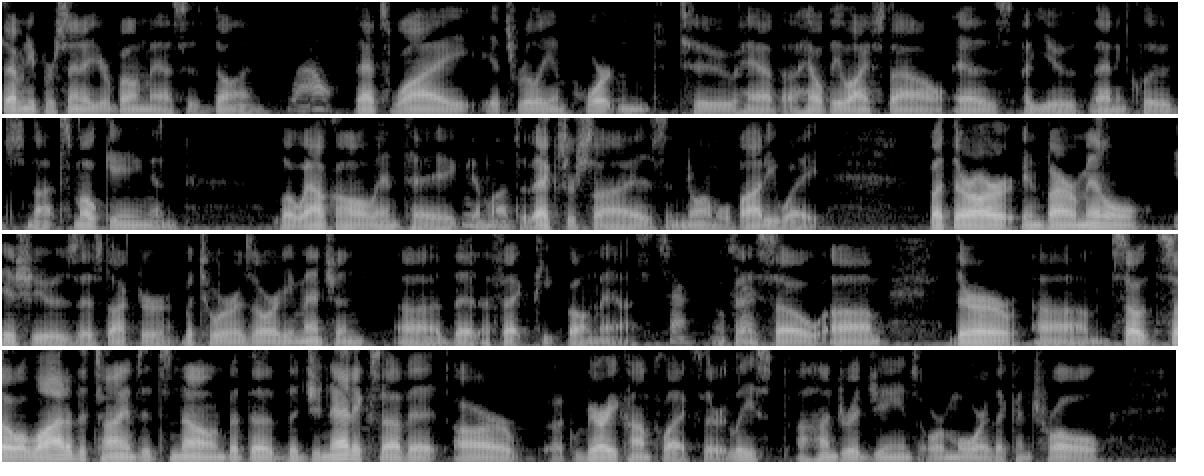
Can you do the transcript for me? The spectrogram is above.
70% of your bone mass is done. Wow. That's why it's really important to have a healthy lifestyle as a youth. That includes not smoking and low alcohol intake and Mhm. lots of exercise and normal body weight. But there are environmental issues, as Dr. Batur has already mentioned, uh, that affect peak bone mass. Sure. Okay, Sure. so um, there, um, so so a lot of the times it's known, but the the genetics of it are uh, very complex. There are at least hundred genes or more that control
